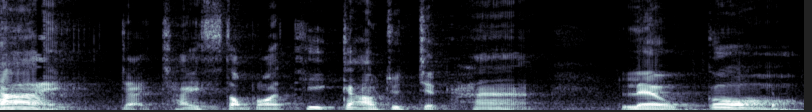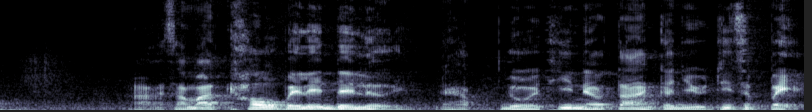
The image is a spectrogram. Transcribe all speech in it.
ได้จะใช้ stop loss ที่ 9.75 แล้วก็สามารถเข้าไปเล่นได้เลยนะครับ โดยที่แนวต้านก็อยู่ที่สเปด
